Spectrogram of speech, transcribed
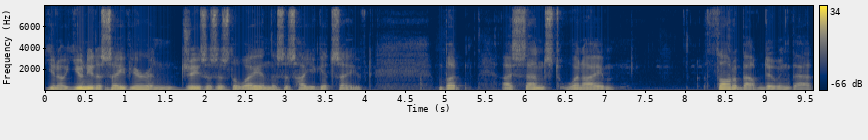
You know, you need a savior, and Jesus is the way, and this is how you get saved but I sensed when I thought about doing that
